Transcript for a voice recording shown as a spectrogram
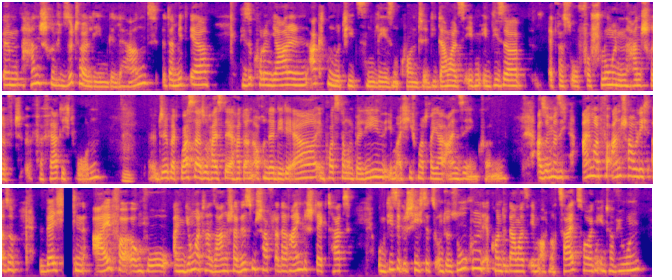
ähm, Handschrift Sütterlin gelernt, damit er diese kolonialen Aktennotizen lesen konnte, die damals eben in dieser etwas so verschlungenen Handschrift äh, verfertigt wurden. Hm. Gilbert Guassa, so heißt er, hat dann auch in der DDR, in Potsdam und Berlin im Archivmaterial einsehen können. Also wenn man sich einmal veranschaulicht, also welchen Eifer irgendwo ein junger tansanischer Wissenschaftler da reingesteckt hat, um diese Geschichte zu untersuchen. Er konnte damals eben auch noch Zeitzeugen interviewen.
